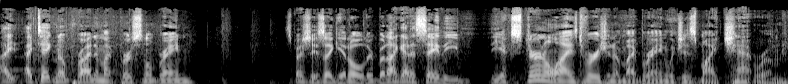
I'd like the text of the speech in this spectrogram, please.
I, I take no pride in my personal brain especially as I get older. But I got to say, the the externalized version of my brain, which is my chat room,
